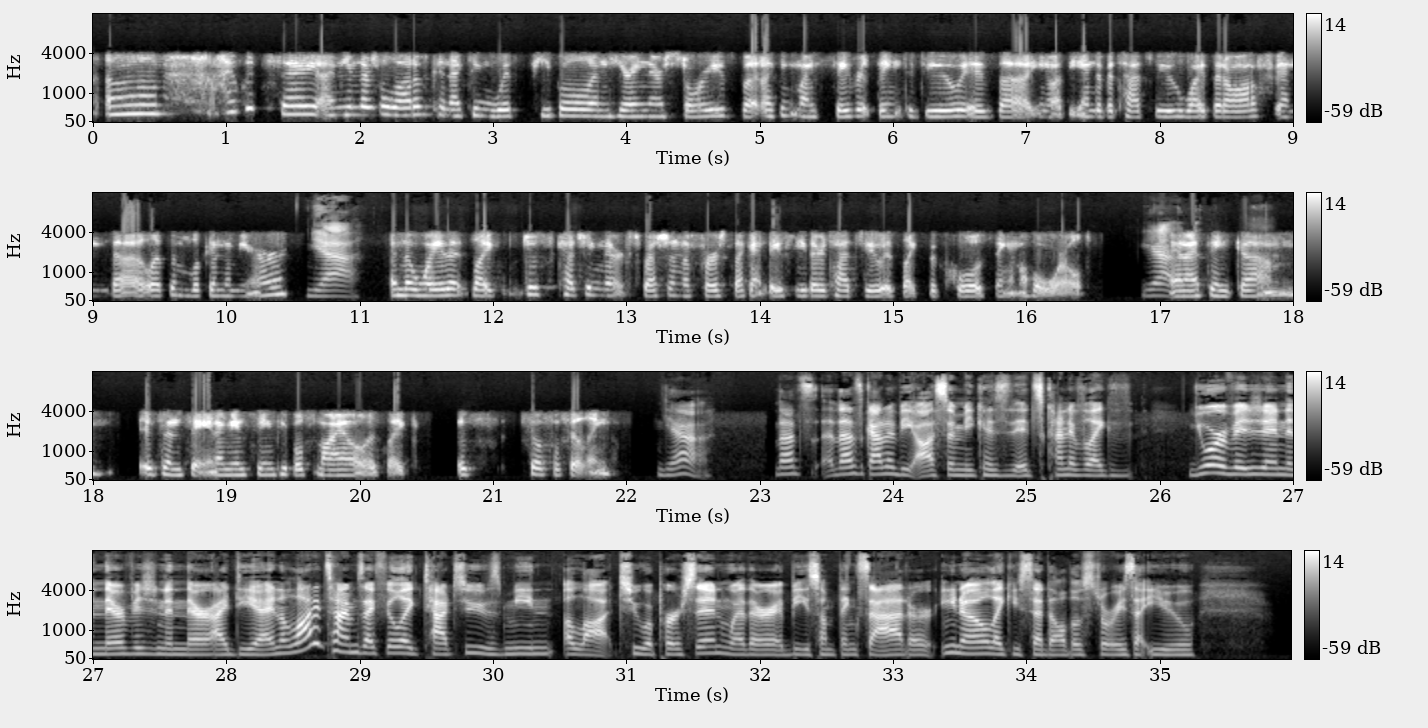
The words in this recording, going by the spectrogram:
Um, I would say, I mean, there's a lot of connecting with people and hearing their stories, but I think my favorite thing to do is, uh, you know, at the end of a tattoo, wipe it off and uh, let them look in the mirror. Yeah. And the way that, like, just catching their expression the first second they see their tattoo is like the coolest thing in the whole world. Yeah. And I think um, it's insane. I mean, seeing people smile is like, it's so fulfilling. Yeah. That's that's got to be awesome because it's kind of like your vision and their vision and their idea. And a lot of times I feel like tattoos mean a lot to a person whether it be something sad or you know, like you said all those stories that you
